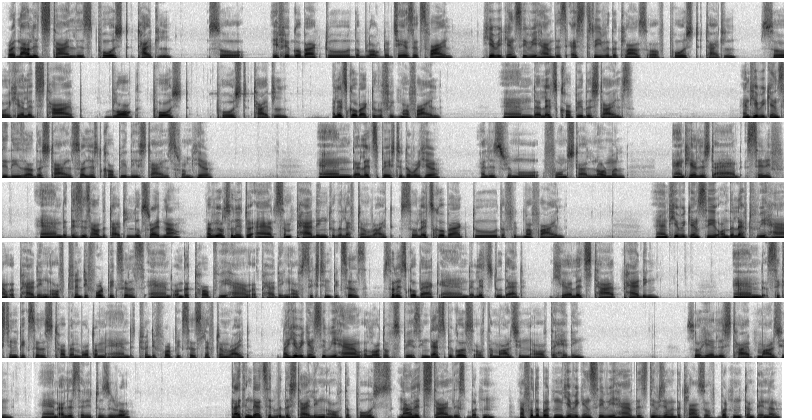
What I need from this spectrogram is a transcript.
right now let's style this post title so if you go back to the blog.jsx file here we can see we have this h3 with the class of post title so here let's type blog post post title and let's go back to the figma file. And uh, let's copy the styles. And here we can see these are the styles. So I'll just copy these styles from here. And uh, let's paste it over here. I'll just remove font style normal. And here I'll just add serif and this is how the title looks right now. Now we also need to add some padding to the left and right. So let's go back to the figma file. And here we can see on the left we have a padding of 24 pixels and on the top we have a padding of 16 pixels. So let's go back and let's do that. Here let's type padding and 16 pixels top and bottom and 24 pixels left and right. Now here we can see we have a lot of spacing. That's because of the margin of the heading. So here let's type margin and I'll just set it to 0 and I think that's it with the styling of the posts. Now let's style this button. Now for the button here we can see we have this division with the class of button container.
